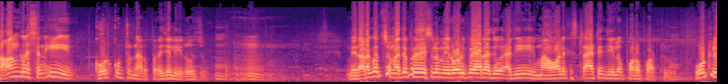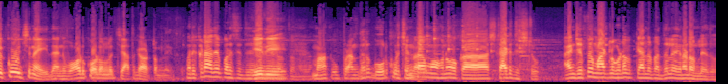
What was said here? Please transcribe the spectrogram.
కాంగ్రెస్ని కోరుకుంటున్నారు ప్రజలు ఈరోజు. మీరు అడగొచ్చు మధ్యప్రదేశ్లో మీరు ఓడిపోయారు అది అది మా వాళ్ళకి స్ట్రాటజీలో పొరపాట్లు. ఓట్లు ఎక్కువ వచ్చినాయి దాన్ని వాడుకోవడంలో చేత కావటం లేదు. మరి ఇక్కడ అదే పరిస్థితి ఇది. మాకు ఇప్పుడు అందరూ కోరుకుంటున్నారు చింతామోహన్ ఒక స్ట్రాటజిస్టు. ఆయన చెప్పే మాటలు కూడా కేంద్ర పెద్దలు వినడం లేదు.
